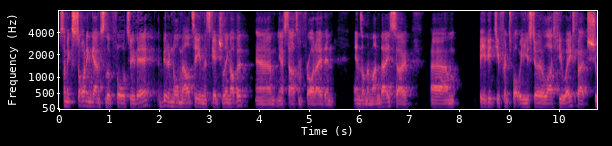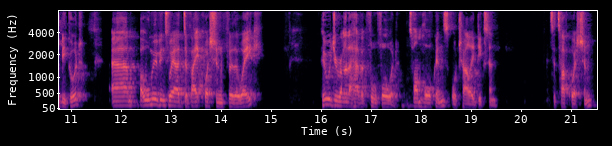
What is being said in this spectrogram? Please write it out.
some exciting games to look forward to there. A bit of normality in the scheduling of it. Um, you know, starts on Friday, then ends on the Monday. So um, be a bit different to what we're used to over the last few weeks, but should be good. Um, but we'll move into our debate question for the week. Who would you rather have at full forward, Tom Hawkins or Charlie Dixon? It's a tough question.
